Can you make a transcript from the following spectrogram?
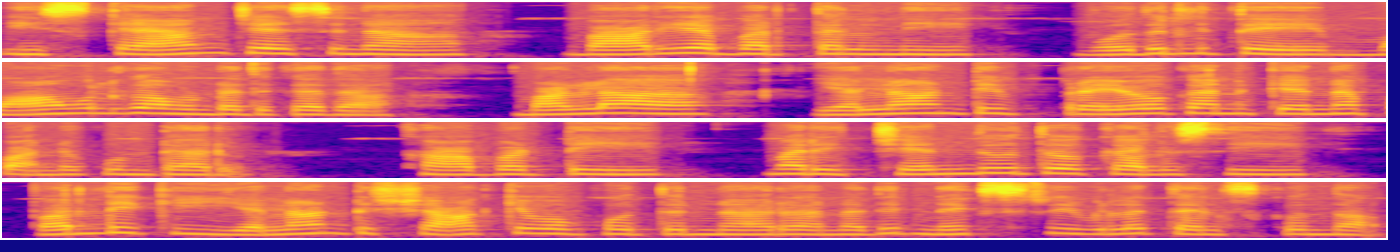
ఈ స్కామ్ చేసిన భార్యాభర్తల్ని వదిలితే మామూలుగా ఉండదు కదా. మళ్ళా ఎలాంటి ప్రయోగానికైనా పన్నుకుంటారు కాబట్టి మరి చందుతో కలిసి వల్లికి ఎలాంటి షాక్ ఇవ్వబోతున్నారు అన్నది నెక్స్ట్ రివ్యూలో తెలుసుకుందాం.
